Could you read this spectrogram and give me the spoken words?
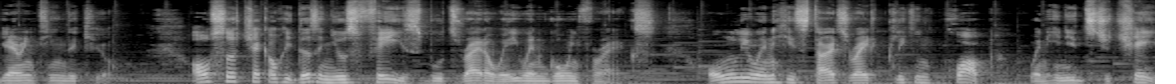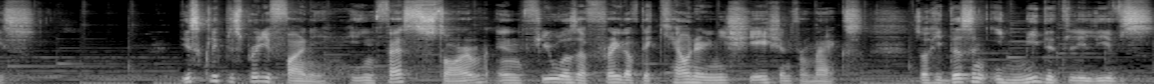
guaranteeing the kill. Also check out he doesn't use phase boots right away when going for Axe, only when he starts right clicking QoP when he needs to chase. This clip is pretty funny, he infests Storm and Fear was afraid of the counter initiation from Axe, so he doesn't immediately leaves.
